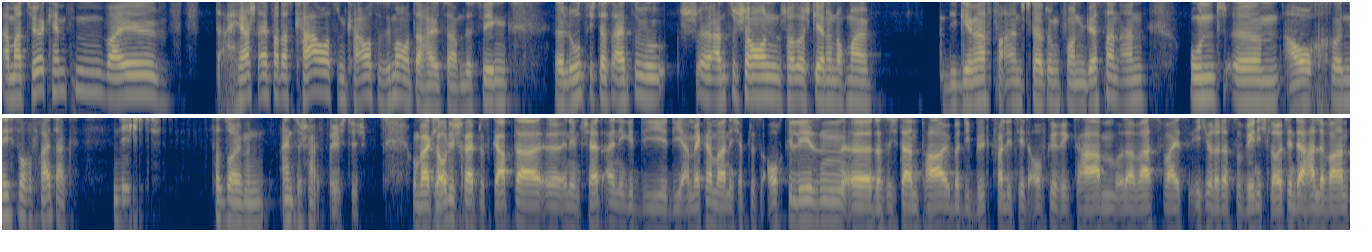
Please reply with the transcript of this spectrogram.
Amateurkämpfen, weil da herrscht einfach das Chaos und Chaos ist immer unterhaltsam. Deswegen äh, lohnt sich das äh, anzuschauen. Schaut euch gerne nochmal die Gamer-Veranstaltung von gestern an und ähm, auch nächste Woche Freitag nicht versäumen, einzuschalten. Richtig. Und weil Claudi schreibt, es gab da äh, in dem Chat einige, die, die am Meckern waren. Ich habe das auch gelesen, äh, dass sich da ein paar über die Bildqualität aufgeregt haben oder was weiß ich, oder dass so wenig Leute in der Halle waren.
